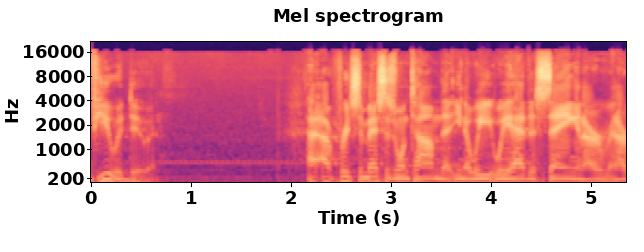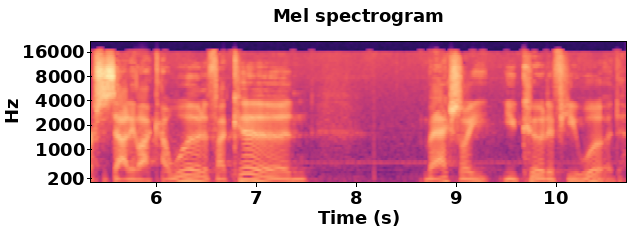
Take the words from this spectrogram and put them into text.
if you would do it. I, I, preached a message one time that, you know, we, we had this saying in our, in our society like, I would if I could, but actually, you could if you would.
